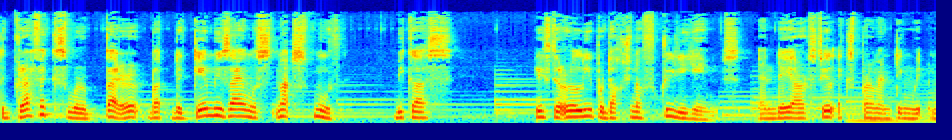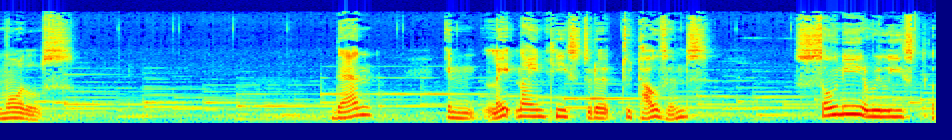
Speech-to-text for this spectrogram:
The graphics were better, but the game design was not smooth because it is the early production of 3D games and they are still experimenting with models. Then, in late 90s to the 2000s, Sony released a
